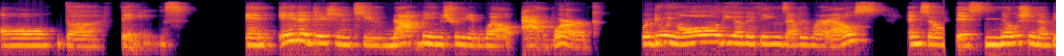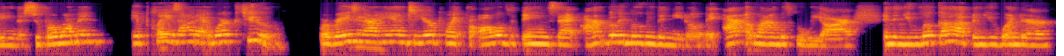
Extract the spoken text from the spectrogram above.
all the things. And in addition to not being treated well at work, we're doing all the other things everywhere else. And so this notion of being the superwoman, it plays out at work too. We're raising our hand to your point for all of the things that aren't really moving the needle. They aren't aligned with who we are. And then you look up and you wonder,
